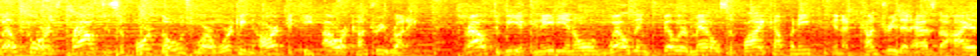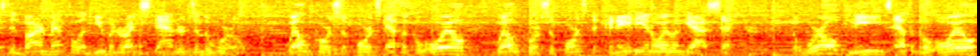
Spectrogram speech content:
Weldcor is proud to support those who are working hard to keep our country running. Proud to be a Canadian owned welding filler metal supply company in a country that has the highest environmental and human rights standards in the world. Weldcor supports ethical oil. Weldcor supports the Canadian oil and gas sector. The world needs ethical oil.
